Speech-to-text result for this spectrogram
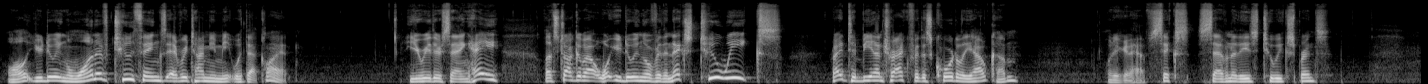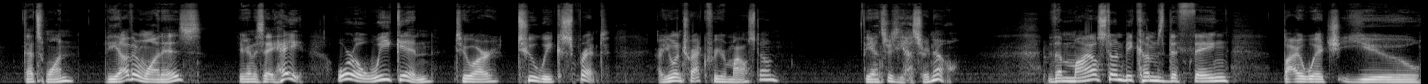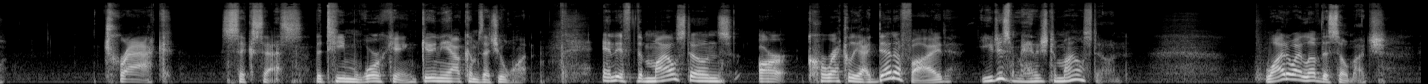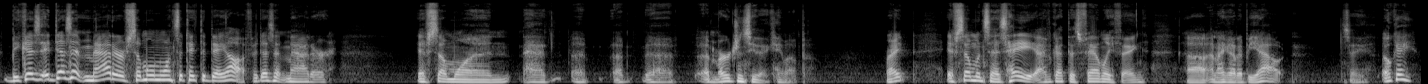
Well, you're doing one of two things every time you meet with that client. You're either saying, hey, let's talk about what you're doing over the next two weeks, right, to be on track for this quarterly outcome. What are you going to have? Six, seven of these two week sprints? That's one. The other one is you're going to say, hey, we're a week in to our two week sprint. Are you on track for your milestone? The answer is yes or no. The milestone becomes the thing by which you track success, the team working, getting the outcomes that you want. And if the milestones are correctly identified, you just managed a milestone. Why do I love this so much? Because it doesn't matter if someone wants to take the day off. It doesn't matter if someone had a, a, a emergency that came up, right? If someone says, "Hey, I've got this family thing, uh, and I got to be out," say, "Okay,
